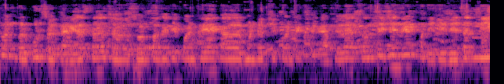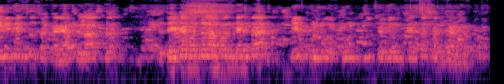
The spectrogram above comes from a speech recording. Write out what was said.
पण भरपूर सहकार्य असतात. स्वयंपाकाचे कॉन्ट्रॅक्ट मंडपचे कॉन्ट्रॅक्ट सगळे आपल्याला कन्सेशन रेटमध्ये देतात नेहमी त्यांचं सहकार्य आपल्याला असतं. तर त्याच्याबद्दल आपण त्यांचा हे फुल फुल गुच्छ घेऊन त्यांचा सत्कार करतो.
